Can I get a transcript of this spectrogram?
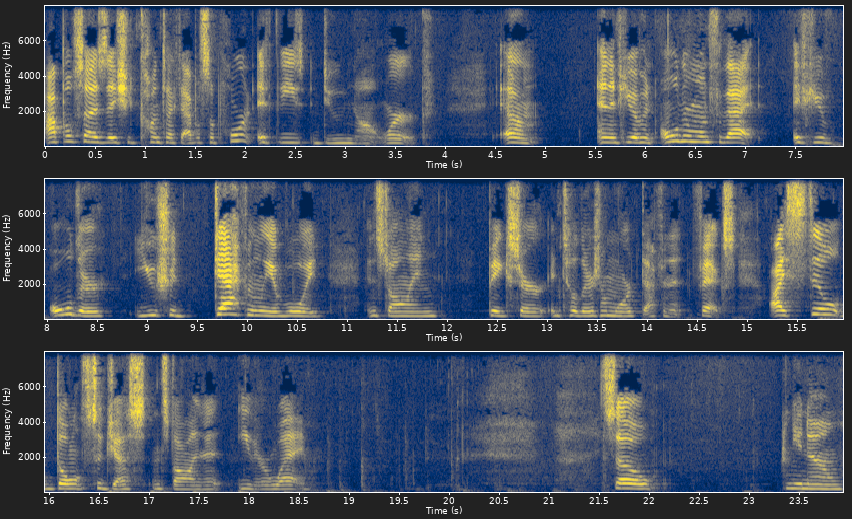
Apple says they should contact Apple support if these do not work. Um, and if you have an older one for that, if you're older, you should definitely avoid installing Big Sur until there's a more definite fix. I still don't suggest installing it either way. So, you know,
